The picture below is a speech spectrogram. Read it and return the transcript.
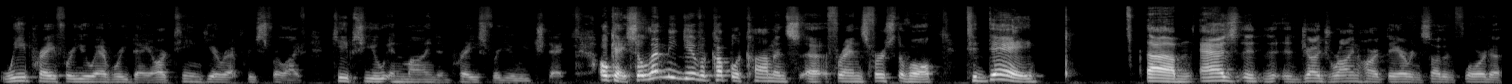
we pray for you every day. Our team here at Priests for Life keeps you in mind and prays for you each day. Okay, so let me give a couple of comments, uh, friends. First of all, today, um, as the, the, Judge Reinhart there in Southern Florida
